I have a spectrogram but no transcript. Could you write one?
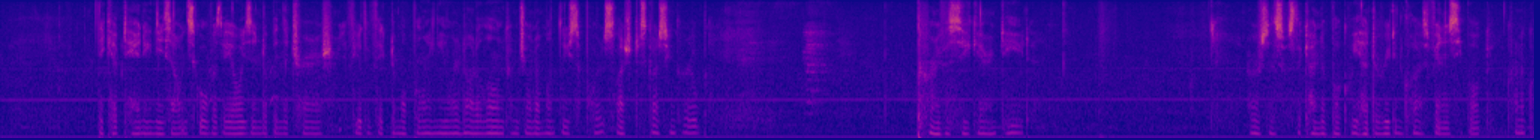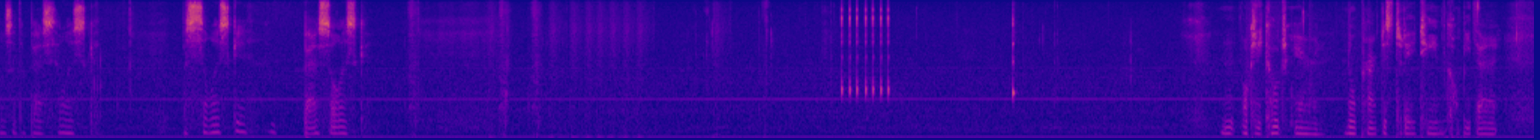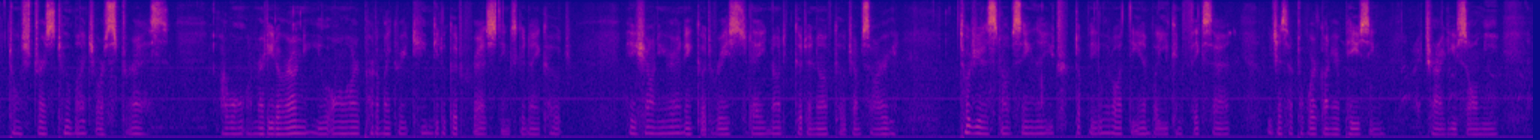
They kept handing these out in school, but they always end up in the trash. If you're the victim of bullying, you are not alone. Come join a monthly support slash discussion group. Privacy guaranteed. Hers, this was the kind of book we had to read in class. Fantasy book. Chronicles of the Basilisk. Basilisk? Basilisk. Mm, Okay, Coach Aaron. No practice today, team. Copy that. Don't stress too much or stress. I won't. I'm ready to run. You all are part of my great team. Get a good rest. Thanks. Good night, Coach. Hey, Sean, you ran a good race today. Not good enough, Coach. I'm sorry. Told you to stop saying that. You tripped up a little at the end, but you can fix that. We just have to work on your pacing. I tried. You saw me.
